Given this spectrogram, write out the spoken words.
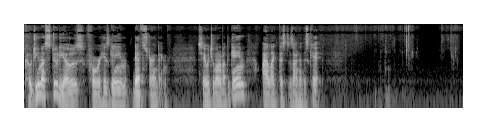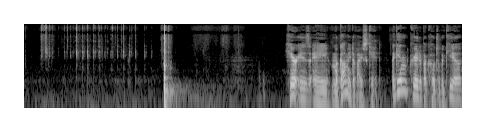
Kojima Studios for his game Death Stranding. Say what you want about the game, I like this design of this kit. Here is a Megami device kit. Again, created by Kotobukiya,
